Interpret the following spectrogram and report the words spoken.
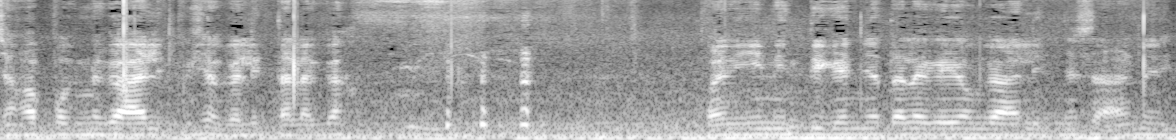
Tsaka pag nagalit ko siya, galit talaga. Paninindigan niya talaga yung galit niya sa ano eh.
